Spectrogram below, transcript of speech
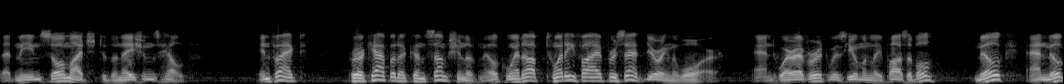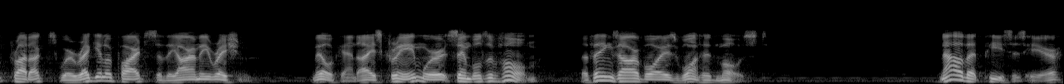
that means so much to the nation's health. In fact, per capita consumption of milk went up 25% during the war, and wherever it was humanly possible, milk and milk products were regular parts of the Army ration. Milk and ice cream were symbols of home, the things our boys wanted most. Now that peace is here,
